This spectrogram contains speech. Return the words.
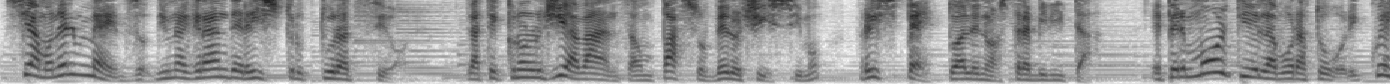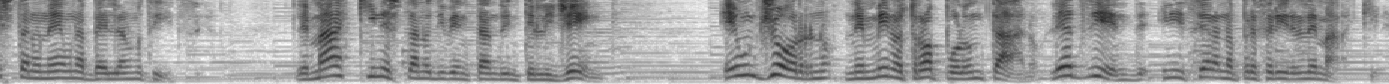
Siamo nel mezzo di una grande ristrutturazione. La tecnologia avanza a un passo velocissimo rispetto alle nostre abilità e per molti lavoratori questa non è una bella notizia. Le macchine stanno diventando intelligenti e un giorno, nemmeno troppo lontano, le aziende inizieranno a preferire le macchine.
